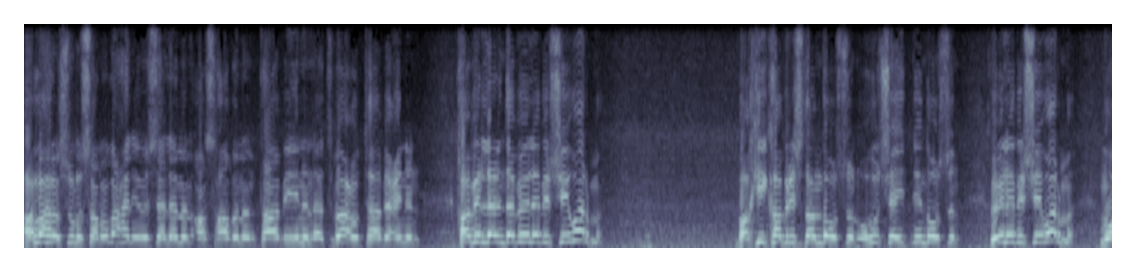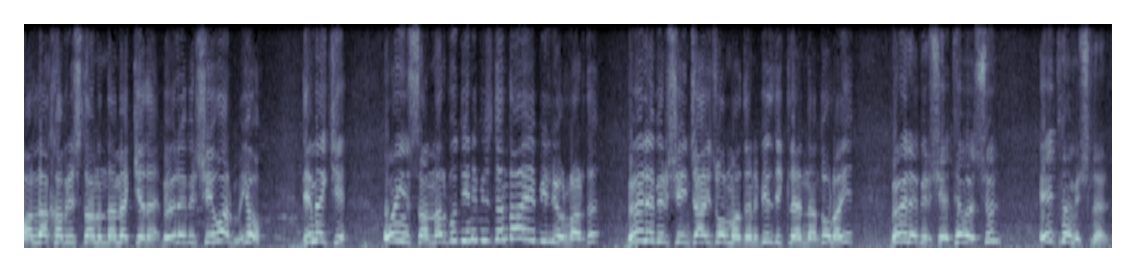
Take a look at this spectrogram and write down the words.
Allah Resulü sallallahu aleyhi ve sellemin ashabının, tabiinin, etba'u tabi'inin kabirlerinde böyle bir şey var mı? Baki kabristanında olsun, Uhud şehitliğinde olsun böyle bir şey var mı? Mualla kabristanında Mekke'de böyle bir şey var mı? Yok. Demek ki o insanlar bu dini bizden daha iyi biliyorlardı. Böyle bir şeyin caiz olmadığını bildiklerinden dolayı böyle bir şeye tevessül etmemişlerdi.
